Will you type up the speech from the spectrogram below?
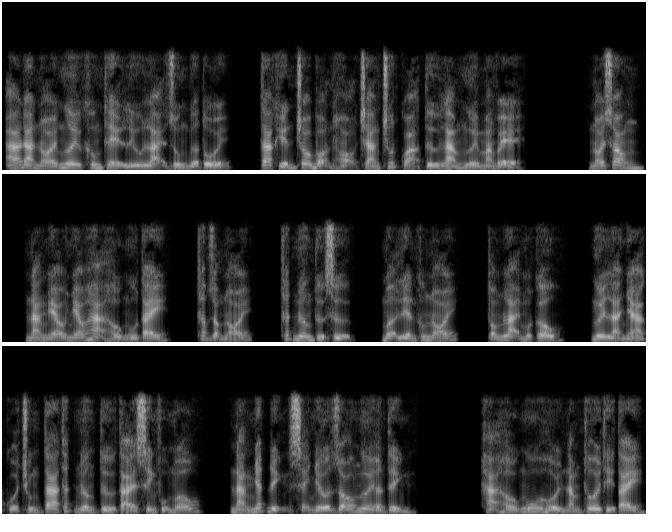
A đa nói ngươi không thể lưu lại dùng bữa tối, ta khiến cho bọn họ trang chút quả tử làm ngươi mang về. Nói xong, nàng nhéo nhéo hạ hầu ngu tay, thấp giọng nói, thất nương tử sự, mợ liền không nói, tóm lại một câu, ngươi là nhà của chúng ta thất nương tử tái sinh phụ mẫu, nàng nhất định sẽ nhớ rõ ngươi ân tình. Hạ hầu ngu hồi nắm thôi thị tay,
